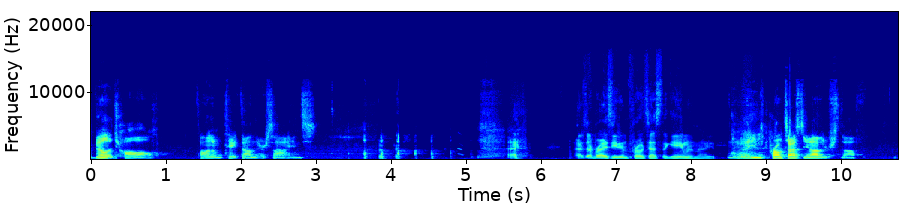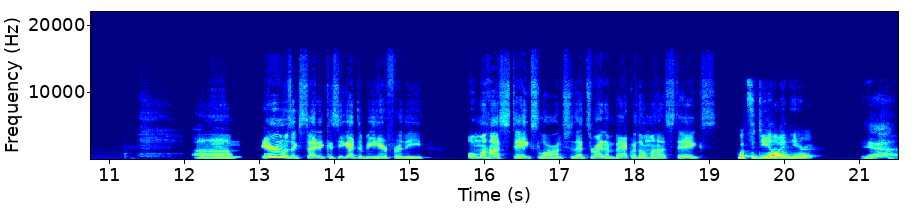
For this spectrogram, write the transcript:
Village Hall, telling them to take down their signs. I'm surprised he didn't protest the game tonight. Yeah, he was protesting other stuff. Oh, um, Aaron was excited because he got to be here for the Omaha Steaks launch. So that's right. I'm back with Omaha Steaks. what's the deal? I didn't hear it. Yeah.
